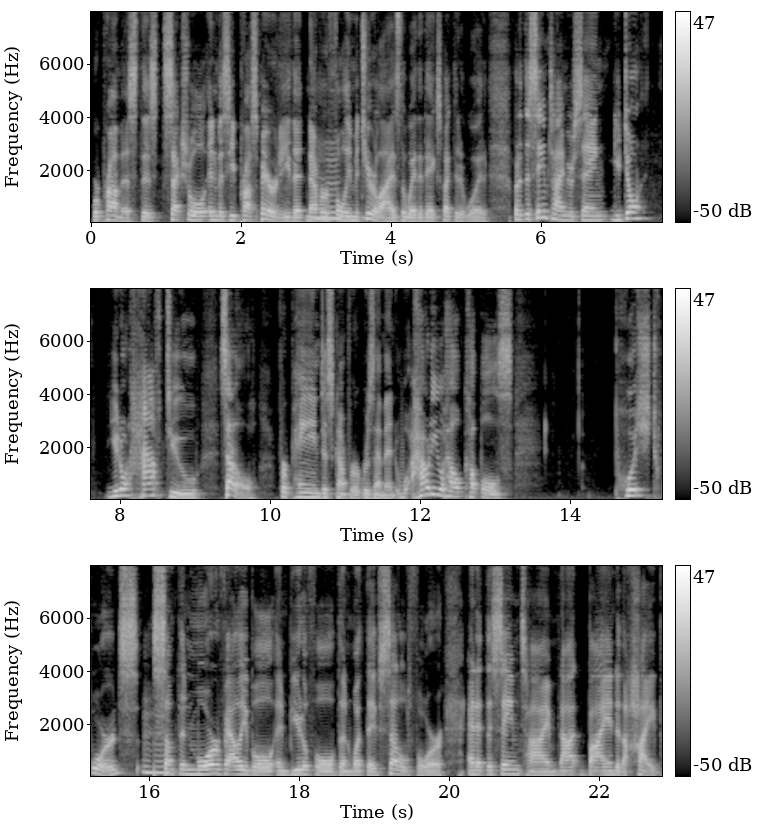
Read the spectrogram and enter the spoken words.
were promised this sexual intimacy prosperity that never mm-hmm. fully materialized the way that they expected it would. But at the same time, you're saying you don't you don't have to settle for pain, discomfort, resentment. How do you help couples push towards mm-hmm. something more valuable and beautiful than what they've settled for, and at the same time, not buy into the hype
